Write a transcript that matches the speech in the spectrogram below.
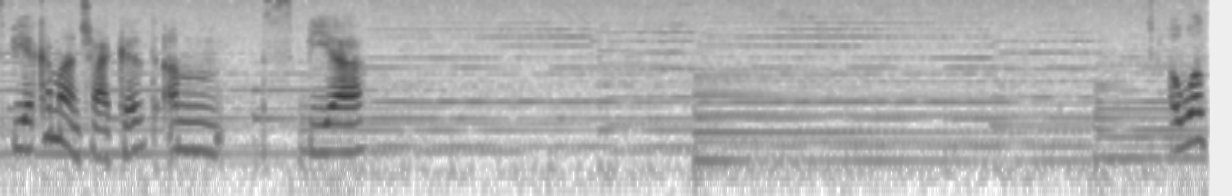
سپیەکەمان چاکرد ئەم سپیە ئەوەڵ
